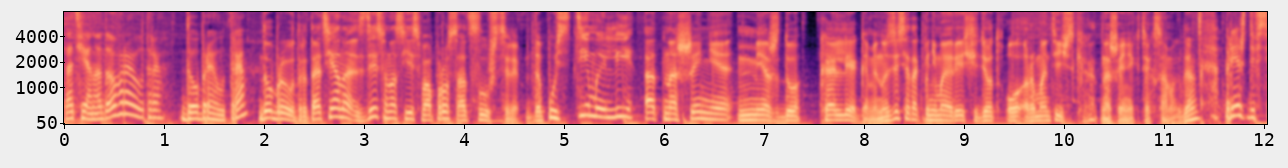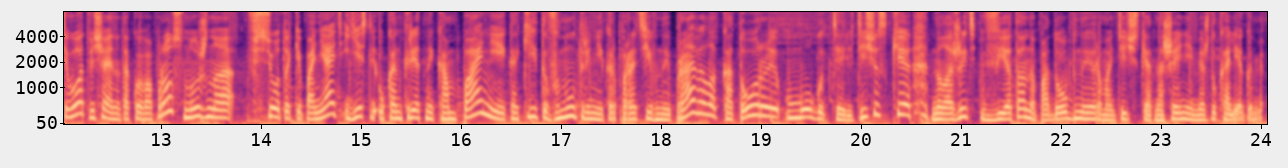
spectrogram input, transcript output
Татьяна, доброе утро. Доброе утро. Доброе утро, Татьяна. Здесь у нас есть вопрос от слушателя. Допустимы ли отношения между коллегами? Но здесь, я так понимаю, речь идет о романтических отношениях тех самых, да? Прежде всего, отвечая на такой вопрос, нужно все-таки понять, есть ли у конкретной компании какие-то внутренние корпоративные правила, которые могут теоретически наложить вето на подобные романтические отношения между коллегами.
